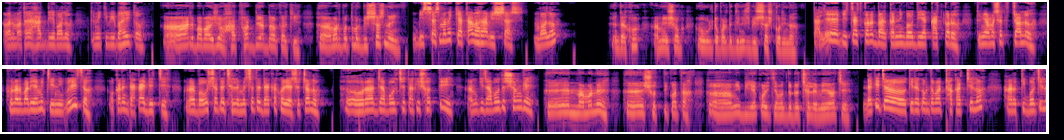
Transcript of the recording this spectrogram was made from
আমার মাথায় হাত দিয়ে বলো। তুমি কি বিবাহিত? আরে বাবা এইসব হাত ফাত দেওয়ার দরকার কি? হ্যাঁ, আমার উপর তোমার বিশ্বাস নেই? বিশ্বাস মানে কেটা ভরা বিশ্বাস। বলো। দেখো আমি এসব উল্টো পাল্টা জিনিস বিশ্বাস করি না। তাহলে বিশ্বাস করার দরকার নেই বৌদি এক কাজ করো তুমি আমার সাথে চলো ওনার বাড়ি আমি চিনি বুঝেছ? ওখানে দেখাই দিচ্ছে ওনার বউর সাথে ছেলে মেয়ের সাথে দেখা করে আসো চলো। ওরা যা বলছে তা কি সত্যি? আমি কি যাব ওদের সঙ্গে? না মানে সত্যি কথা আমি বিয়ে করেছি আমার দুটো ছেলে মেয়ে আছে। দেখিছো কীরকম তোমার ঠকাচ্ছিল? আর কি বলছিল?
